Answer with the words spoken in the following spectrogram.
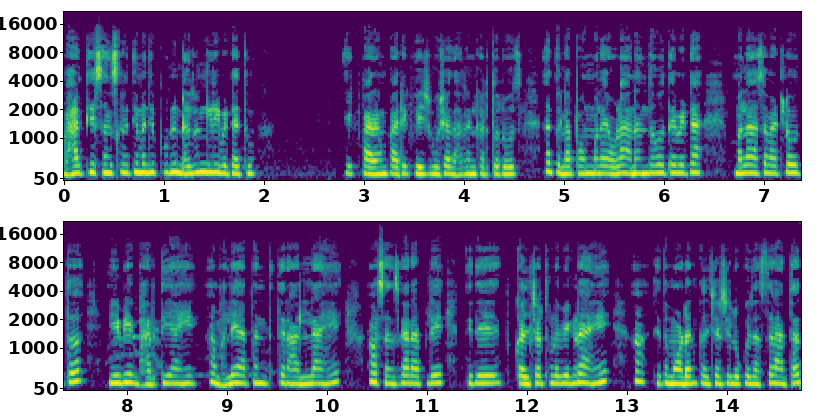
भारतीय संस्कृतीमध्ये पूर्ण ढलून गेली बेटा तू. एक पारंपरिक वेशभूषा धारण करतो रोज. तुला पाहून मला एवढा आनंद होतो बेटा. मला असं वाटलं होतं मी बी एक भारतीय आहे. हां भले आपण तिथे राहिलेलं आहे. हां संस्कार आपले तिथे कल्चर थोडं वेगळं आहे. हां तिथं मॉडर्न कल्चरचे लोक जास्त राहतात.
